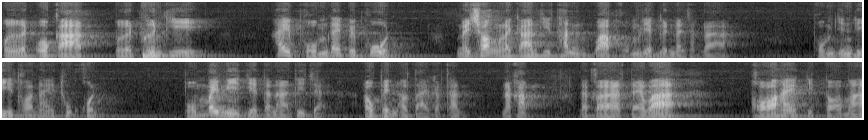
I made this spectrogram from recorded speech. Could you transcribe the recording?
เปิดโอกาสเปิดพื้นที่ ให้ผมได้ไปพูดในช่องรายการที่ท่านว่าผมเรียกเงินในสักดา ผมยินดีถอนให้ทุกคน ผมไม่มีเจตนาที่จะเอาเป็นเอาตายกับท่านนะครับ แล้วก็แต่ว่าขอให้ติดต่อมา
